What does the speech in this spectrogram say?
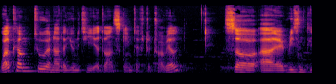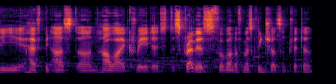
Welcome to another Unity Advanced Game Dev tutorial. So I recently have been asked on how I created this crevice for one of my screenshots on Twitter.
